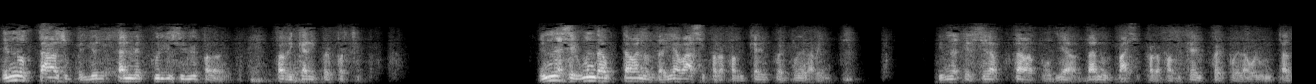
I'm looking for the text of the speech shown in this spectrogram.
En una octava superior, tal mercurio sirve para fabricar el cuerpo astral. En una segunda octava nos daría base para fabricar el cuerpo de la mente. En una tercera octava podría darnos base para fabricar el cuerpo de la voluntad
